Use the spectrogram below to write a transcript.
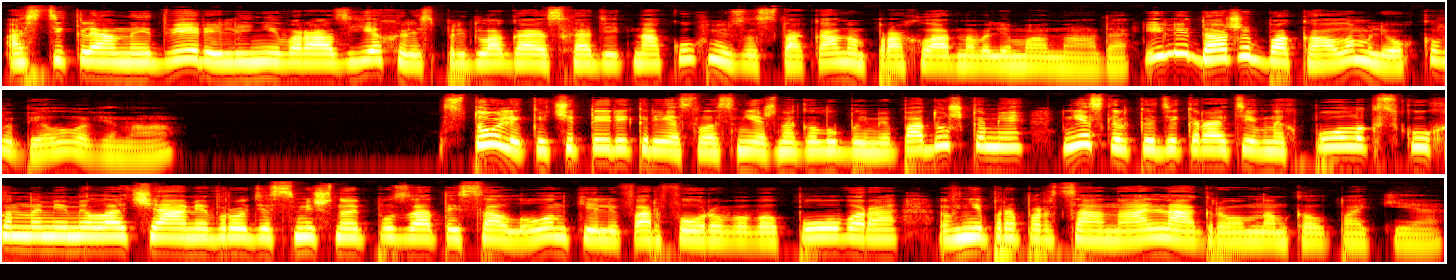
А стеклянные двери лениво разъехались, предлагая сходить на кухню за стаканом прохладного лимонада или даже бокалом легкого белого вина. Столик и четыре кресла с нежно-голубыми подушками, несколько декоративных полок с кухонными мелочами, вроде смешной пузатой солонки или фарфорового повара в непропорционально огромном колпаке.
